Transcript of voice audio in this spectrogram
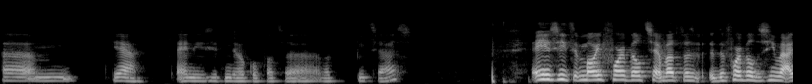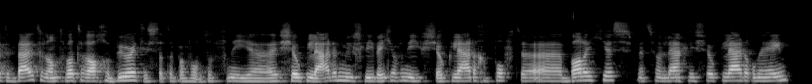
Um, ja, en je ziet het nu ook op wat, wat pizza's. En je ziet een mooi voorbeeld, wat we, de voorbeelden zien we uit het buitenland, wat er al gebeurd is. Dat er bijvoorbeeld van die uh, chocolademuesli, weet je van die chocoladegepofte uh, balletjes met zo'n laagje chocolade eromheen.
